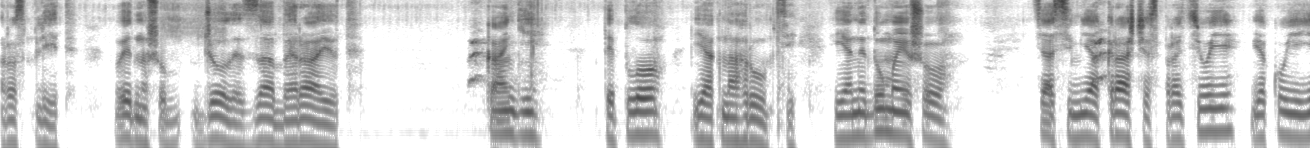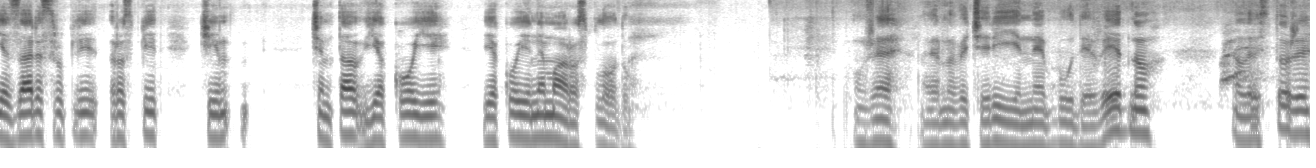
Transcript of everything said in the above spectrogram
розпліт. Видно, що бджоли забирають канді, тепло, як на грубці. Я не думаю, що ця сім'я краще спрацює, в якої є зараз розпліт, чим, чим та, в якої, в якої нема розплоду. Уже, мабуть, вечеріє не буде видно. Але ось теж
